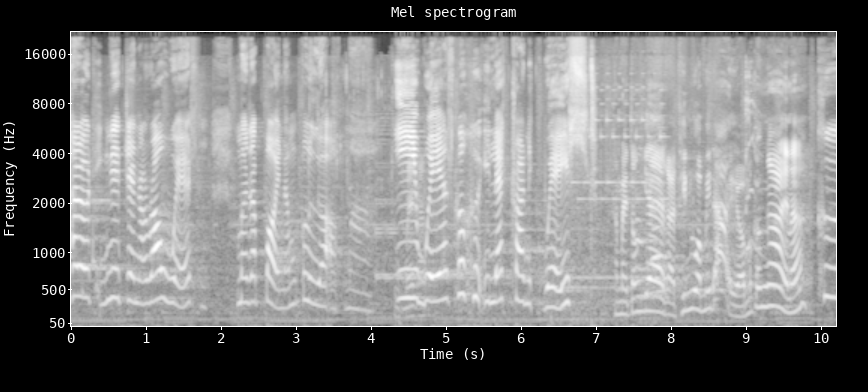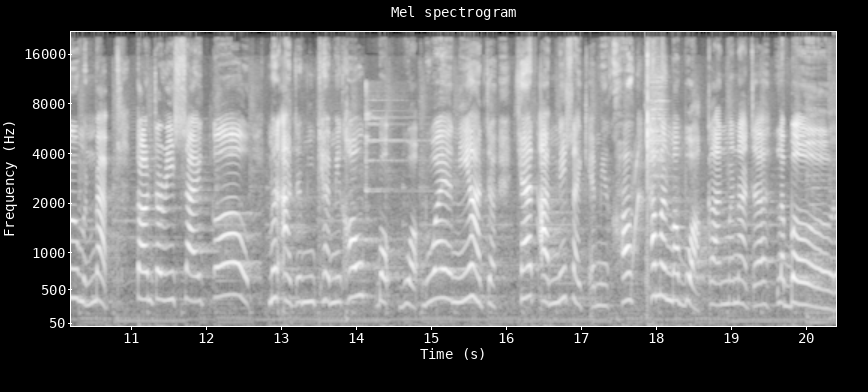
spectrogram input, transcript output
ถ้าเราทิ้งใน general waste มันจะปล่อยน้ำเกลือออกมา e waste ก็คือ electronic waste ทำไมต้องแยกอะ ทิ้งรวมไม่ได้เหรอ มันก็ง่ายนะ คือเหมือนแบบตอนจะรีไซเคิลมันอาจจะมีเคมีคอลบวกบวกด้วยอันนี้อาจจะแค่อันไม่ใส่เคมีคอลถ้ามันมาบวกกันมันอาจจะระเบิด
